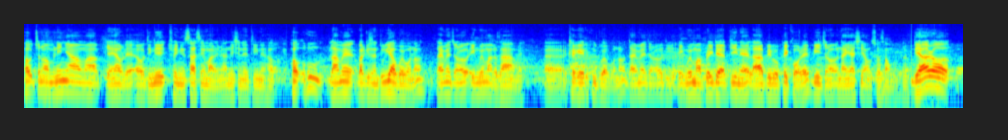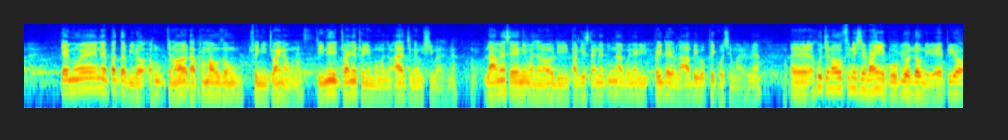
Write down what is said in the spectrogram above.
ဟုတ်ကျွန်တော်မင်းညမှာပြန်ရောက်တယ်ဟိုဒီနေ့ training စဆင်းပါတယ်ဗျာ national team နဲ့ဟုတ်ဟုတ်အခုလာမဲ့ပါကစ္စတန်ဒုတိယပွဲပေါ့နော်ဒါပေမဲ့ကျွန်တော်တို့အိမ်ဝင်းမှာကစားရမယ်အဲအခက်အခဲတစ်ခုတည်းပေါ့နော်ဒါပေမဲ့ကျွန်တော်တို့ဒီအိမ်ဝင်းမှာ break တဲ့အပြည့်နဲ့လာပေးဖို့ဖိတ်ခေါ်တယ်ပြီးရင်ကျွန်တော်အနိုင်ရရှိအောင်ဆွဲဆောင်ပါဒီကတော့ ပြိုင်ပွဲနဲ့ပတ်သက်ပြီးတော့အခုကျွန်တော်ကတော့ဒါပထမဦးဆုံး training join တာပေါ့နော်ဒီနေ့ join တဲ့ training ပုံမှာကျွန်တော်အားကျင်းနေမှုရှိပါတယ်ခင်ဗျာဟုတ်လာမဲ့10ရက်နေ့မှာကျွန်တော်တို့ဒီပါကစ္စတန်နဲ့တူနာကွင်းနဲ့ဒီ break တဲ့ကိုလာပေးဖို့ဖိတ်ခေါ်ချင်ပါတယ်ခင်ဗျာအဲအခုကျွန်တော်တို့ finishing ဘိုင်းတွေပို့ပြီးတော့လုပ်နေတယ်ပြီးတော့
